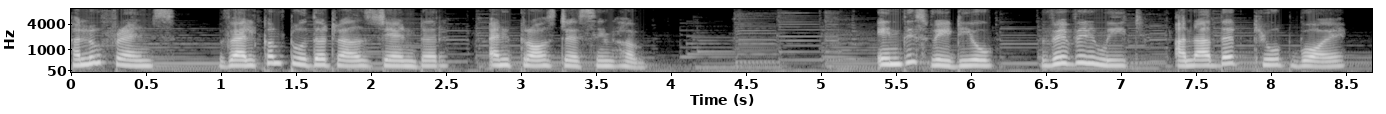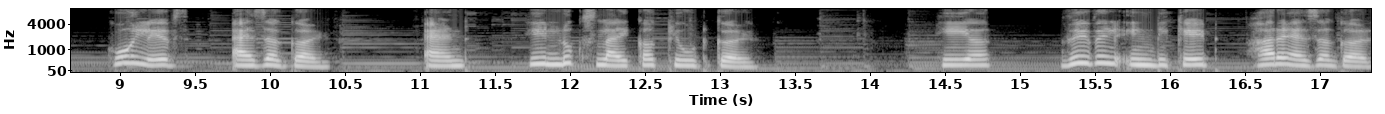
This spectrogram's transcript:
Hello friends, welcome to the Transgender and Cross-Dressing Hub. In this video, we will meet another cute boy who lives as a girl and he looks like a cute girl. Here, we will indicate her as a girl.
